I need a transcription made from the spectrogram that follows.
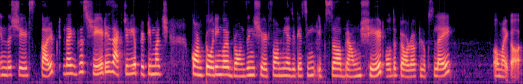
in the shade sculpt. Like the shade is actually a pretty much contouring or bronzing shade for me. As you can see it's a brown shade. How the product looks like. Oh my god.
